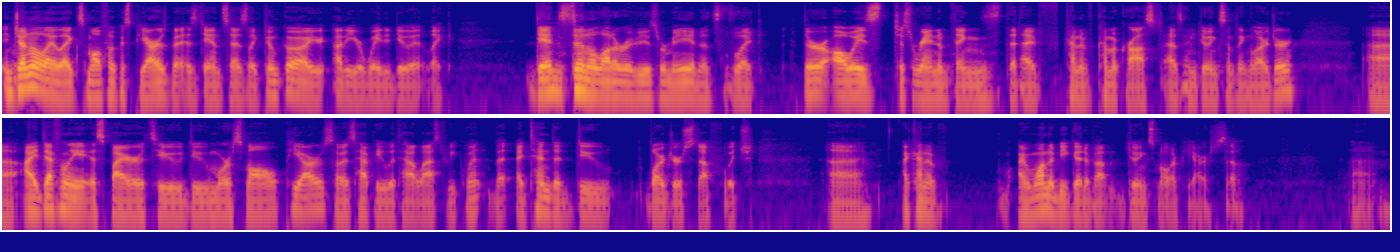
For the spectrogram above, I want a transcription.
in general, I like small focus PRs, but as Dan says, like don't go out of your- out of your way to do it. Like Dan's done a lot of reviews for me, and it's like there are always just random things that I've kind of come across as I'm doing something larger. Uh, I definitely aspire to do more small PRs, so I was happy with how last week went. But I tend to do larger stuff, which uh, I kind of I want to be good about doing smaller PRs. So um,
